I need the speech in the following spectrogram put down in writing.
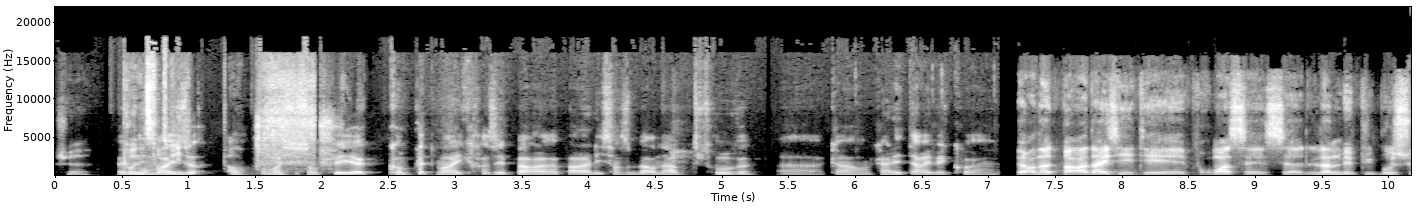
Je, pour moi, ils ont-. Pour moi, ils se sont fait complètement écraser par, par la licence Burnout, je trouve, euh, quand, quand elle est arrivée, quoi. Burnout Paradise, il était, pour moi, c'est c'est l'un de mes plus beaux souvenirs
